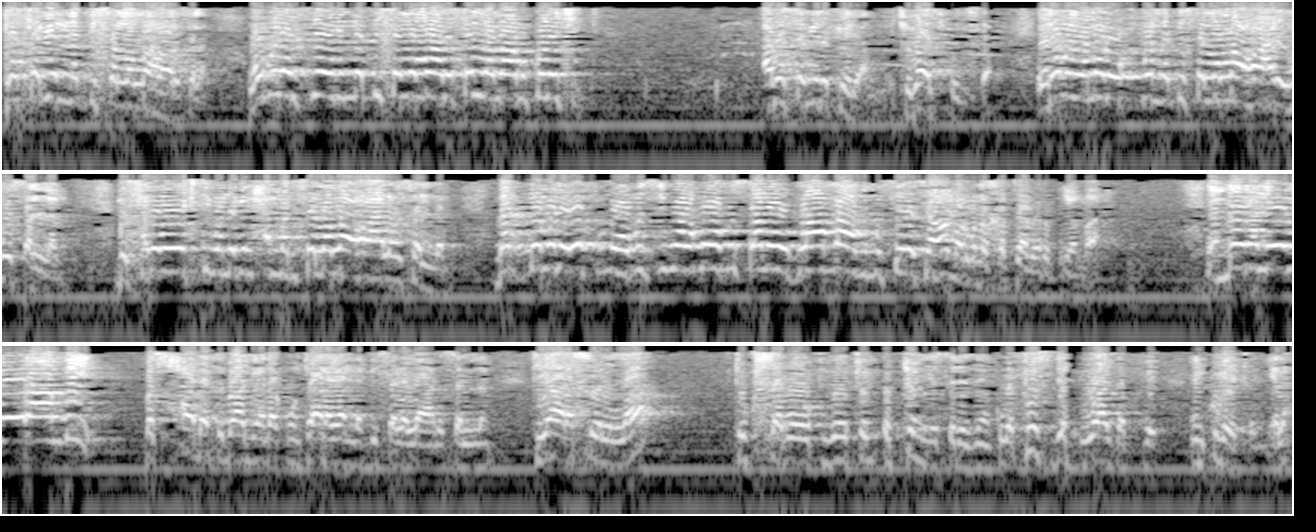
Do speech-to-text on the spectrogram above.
tasabye nabbi sal llah ali wasallam wabula nseeri nabbi sal llah ali wasallam amukole ki abasabireko era ekyo bakikozesa era bwe yamala okufa nabbi sal llah alaihi wasallam musaba wekitiibwa nabi muhammadi sal llah alihi wasallam baddamu ne bafuna obuzibu obwomusana ogwamaanyi mu kiseera kya umar bn khatabi radiallah embeera nebeera mbi basahaba tebagenda ku ntaala ya nabbi sal llah ali wasallam ti ya rasulllah tukusaba otonyesereza enkuba tusija duwa zaffe enkuba etonyera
